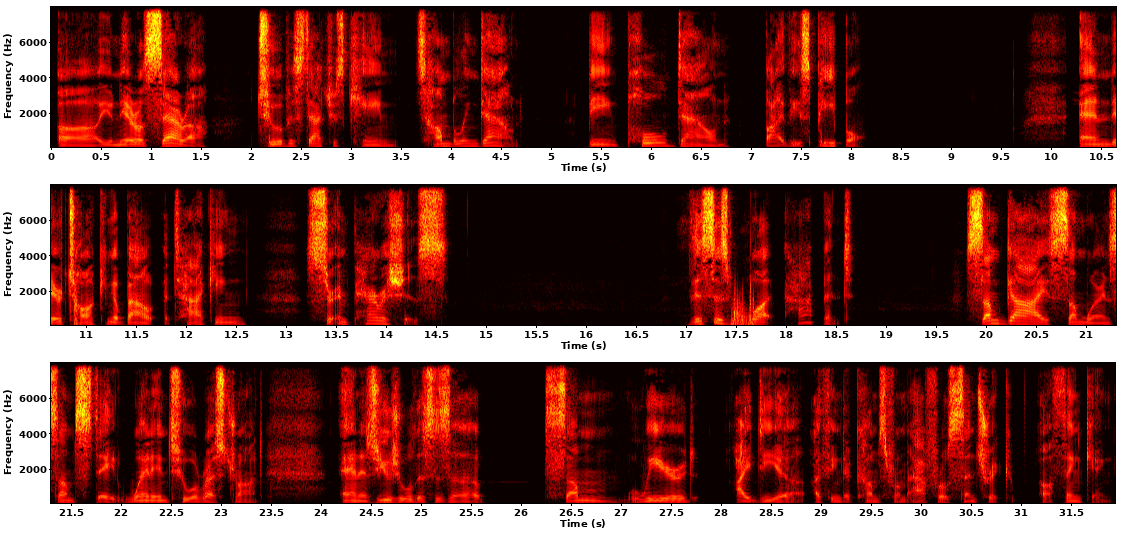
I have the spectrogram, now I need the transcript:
uh, Junipero Serra, two of his statues came tumbling down, being pulled down by these people. And they're talking about attacking certain parishes. This is what happened. Some guy somewhere in some state went into a restaurant, and as usual, this is a some weird idea I think that comes from Afrocentric uh, thinking.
